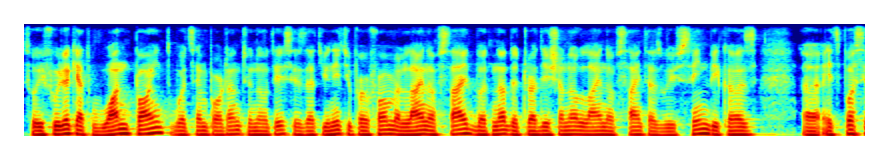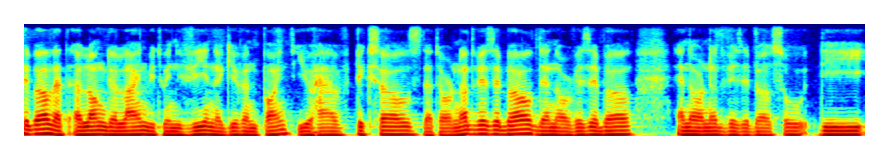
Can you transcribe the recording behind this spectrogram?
So if we look at one point, what's important to notice is that you need to perform a line of sight, but not the traditional line of sight as we've seen, because uh, it's possible that along the line between V and a given point, you have pixels that are not visible, then are visible, and are not visible. So the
